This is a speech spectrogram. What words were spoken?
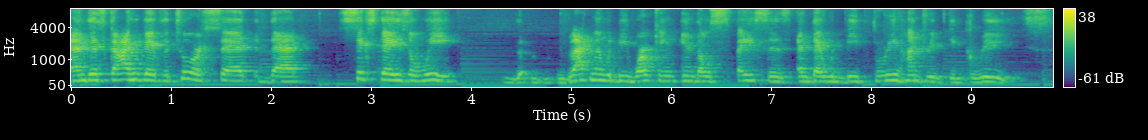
and this guy who gave the tour said that six days a week, black men would be working in those spaces, and there would be 300 degrees,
